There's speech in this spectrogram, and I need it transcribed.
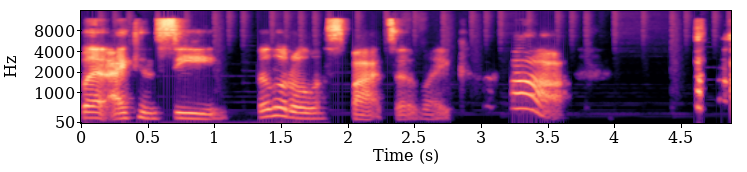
But I can see the little spots of like, ah,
